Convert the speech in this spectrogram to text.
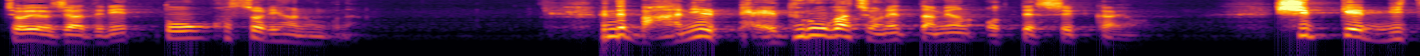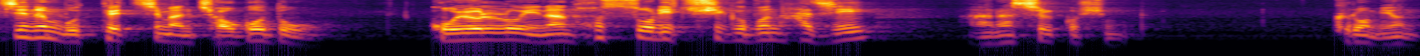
저 여자들이 또 헛소리 하는구나. 근데 만일 베드로가 전했다면 어땠을까요? 쉽게 믿지는 못했지만 적어도 고열로 인한 헛소리 취급은 하지 않았을 것입니다. 그러면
